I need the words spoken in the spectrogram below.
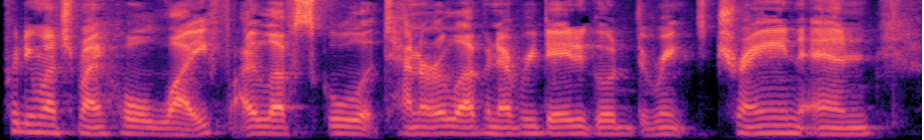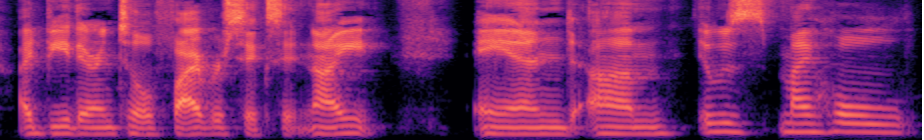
pretty much my whole life. I left school at ten or eleven every day to go to the rink to train, and I'd be there until five or six at night. And um, it was my whole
